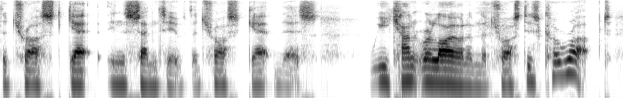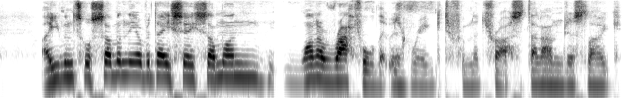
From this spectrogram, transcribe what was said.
the trust get incentive, the trust get this. We can't rely on them, the trust is corrupt. I even saw someone the other day say someone won a raffle that was rigged from the trust, and I'm just like,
